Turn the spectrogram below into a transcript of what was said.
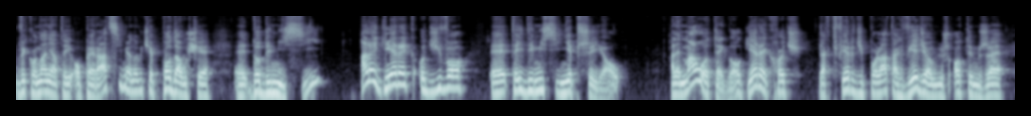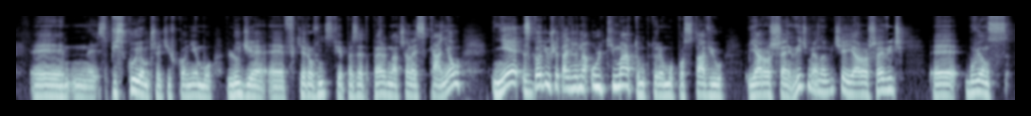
wykonania tej operacji, mianowicie podał się do dymisji, ale Gierek o dziwo tej dymisji nie przyjął. Ale mało tego, Gierek, choć jak twierdzi po latach, wiedział już o tym, że e, spiskują przeciwko niemu ludzie e, w kierownictwie PZPR na czele z Kanią, nie zgodził się także na ultimatum, które mu postawił Jaroszewicz. Mianowicie Jaroszewicz, e, mówiąc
